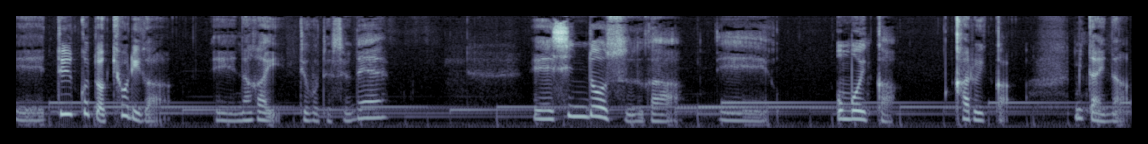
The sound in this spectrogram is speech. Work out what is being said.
えー、ということは距離が、えー、長いということですよね。えー、振動数が、えー、重いか軽いかみたいな、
